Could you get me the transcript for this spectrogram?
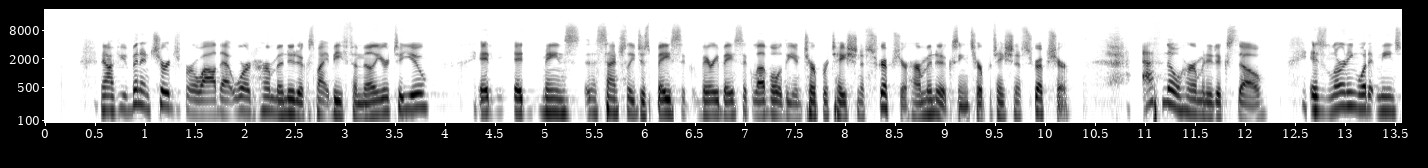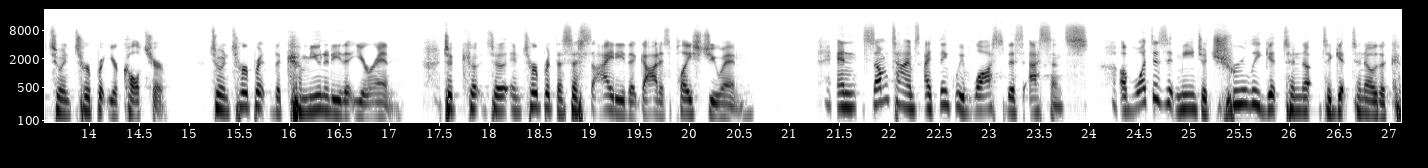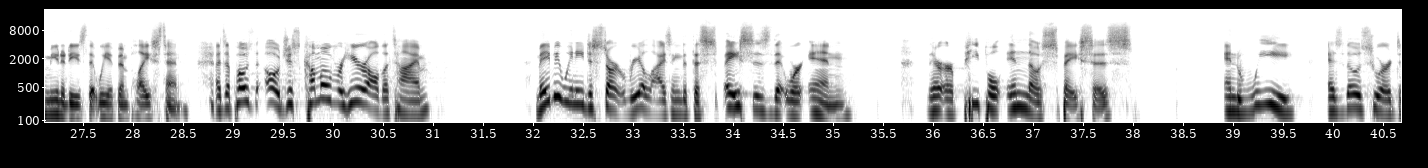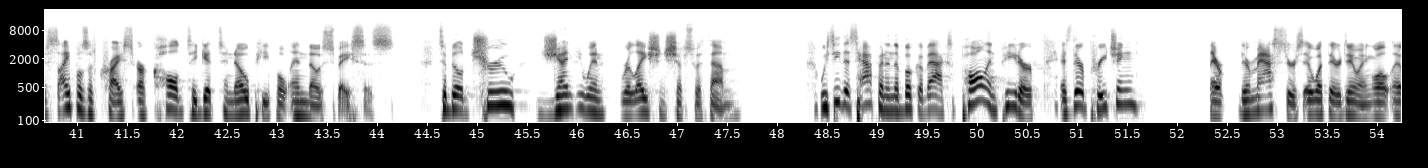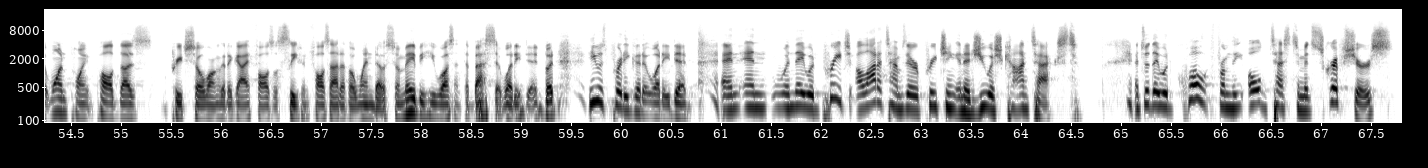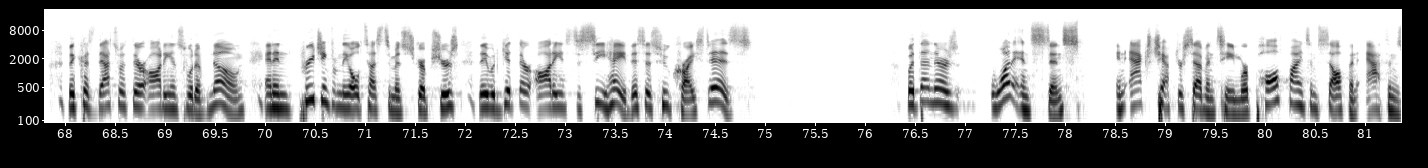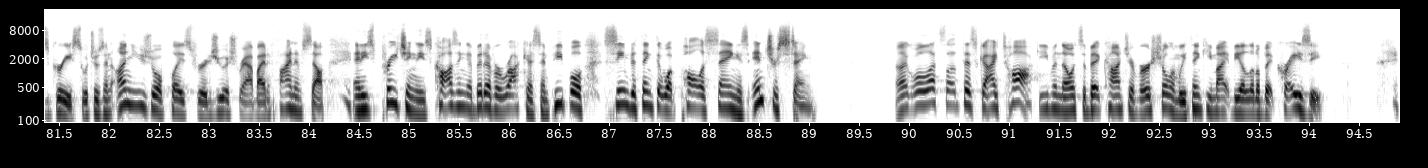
Now, if you've been in church for a while, that word hermeneutics might be familiar to you. It, it means essentially just basic, very basic level, the interpretation of Scripture, hermeneutics, the interpretation of Scripture. Ethno-hermeneutics, though, is learning what it means to interpret your culture, to interpret the community that you're in, to, to interpret the society that God has placed you in. And sometimes I think we've lost this essence of what does it mean to truly get to know, to get to know the communities that we have been placed in. As opposed to, oh, just come over here all the time maybe we need to start realizing that the spaces that we're in, there are people in those spaces, and we, as those who are disciples of Christ, are called to get to know people in those spaces, to build true, genuine relationships with them. We see this happen in the book of Acts. Paul and Peter, as they're preaching, they're, they're masters at what they're doing. Well, at one point, Paul does preach so long that a guy falls asleep and falls out of a window. So maybe he wasn't the best at what he did, but he was pretty good at what he did. And, and when they would preach, a lot of times they were preaching in a Jewish context. And so they would quote from the Old Testament scriptures because that's what their audience would have known. And in preaching from the Old Testament scriptures, they would get their audience to see, hey, this is who Christ is. But then there's one instance in Acts chapter 17 where Paul finds himself in Athens, Greece, which was an unusual place for a Jewish rabbi to find himself. And he's preaching, and he's causing a bit of a ruckus, and people seem to think that what Paul is saying is interesting. They're like, well, let's let this guy talk, even though it's a bit controversial and we think he might be a little bit crazy.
